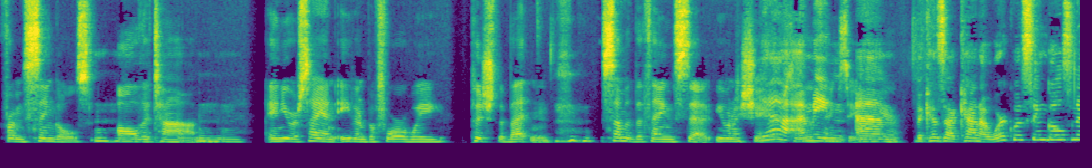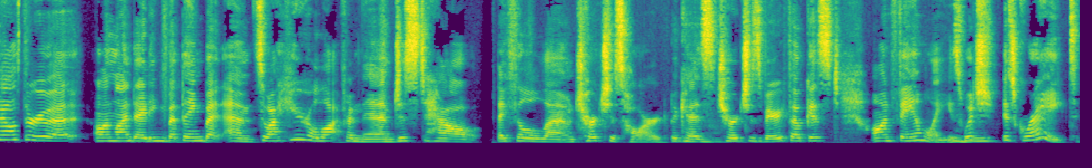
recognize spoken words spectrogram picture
from singles all the time. And you were saying, even before we push the button, some of the things that you want to share. Yeah, I mean, things that you um, because I kind of work with singles now through a online dating but thing, but um, so I hear a lot from them just how they feel alone. Church is hard because mm-hmm. church is very focused on families, which mm-hmm. is great.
